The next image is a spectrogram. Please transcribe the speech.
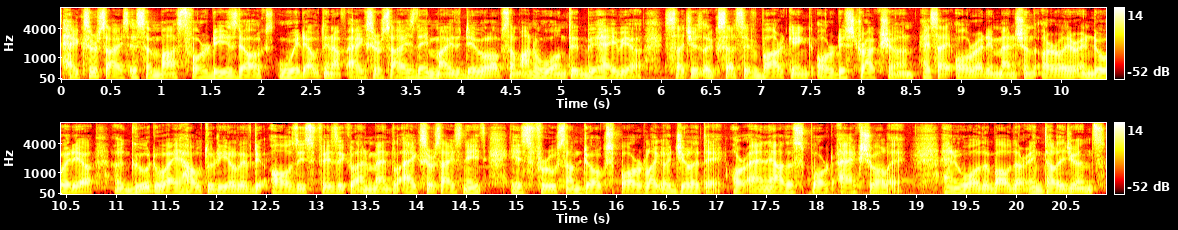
Exercise is a must for these dogs. Without enough exercise, they might develop some unwanted behavior, such as excessive barking or distraction. As I already mentioned earlier in the video, a good way how to deal with the Aussie's physical and mental exercise needs is through some dog sport like agility or any other sport actually. And what about their intelligence?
